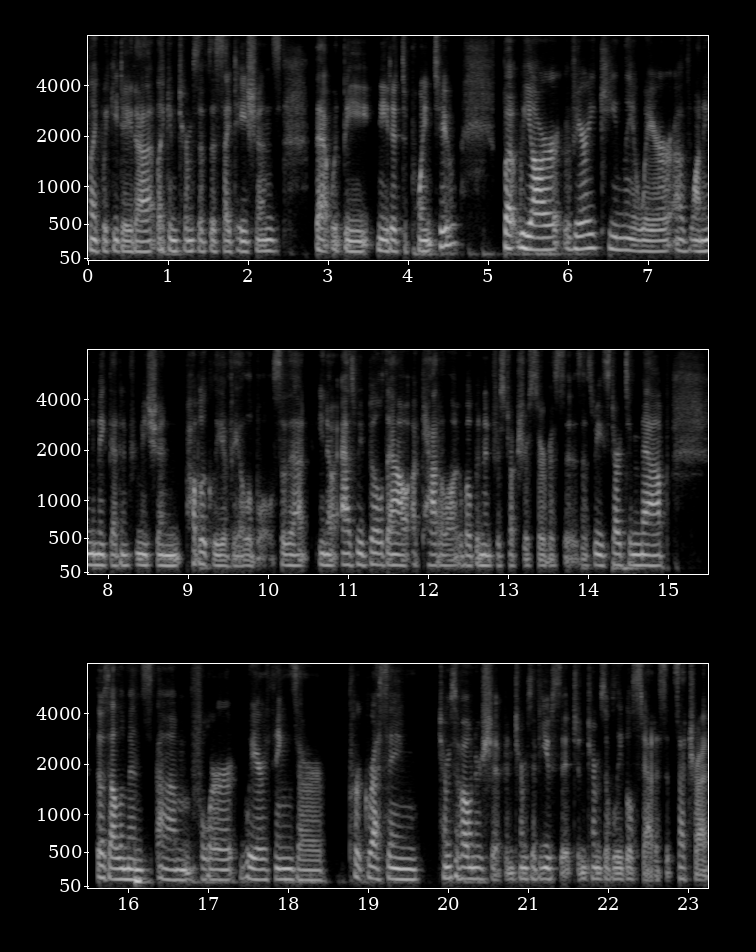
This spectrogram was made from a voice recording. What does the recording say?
like Wikidata, like in terms of the citations that would be needed to point to. But we are very keenly aware of wanting to make that information publicly available so that, you know, as we build out a catalog of open infrastructure services, as we start to map those elements um, for where things are progressing in terms of ownership, in terms of usage, in terms of legal status, et cetera.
